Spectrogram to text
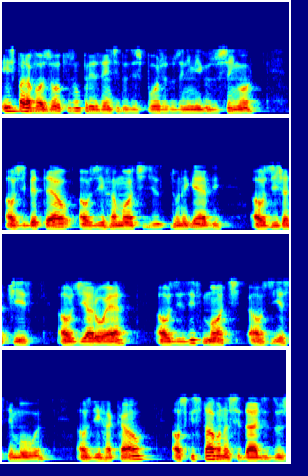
Eis para vós outros um presente do despojo dos inimigos do Senhor. Aos de Betel, aos de Ramote do Negueb, aos de Jatir, aos de Aroer, aos de Zifmote, aos de Estemoa, aos de Racal, aos que estavam na cidade dos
